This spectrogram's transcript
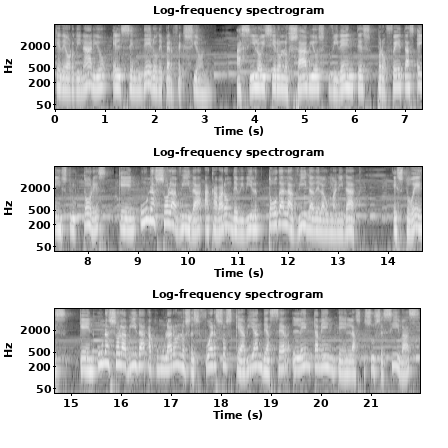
que de ordinario el sendero de perfección. Así lo hicieron los sabios, videntes, profetas e instructores que en una sola vida acabaron de vivir toda la vida de la humanidad. Esto es, que en una sola vida acumularon los esfuerzos que habían de hacer lentamente en las sucesivas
